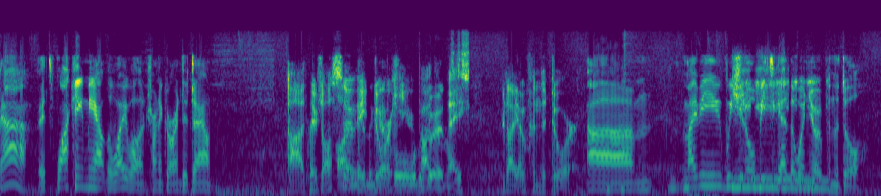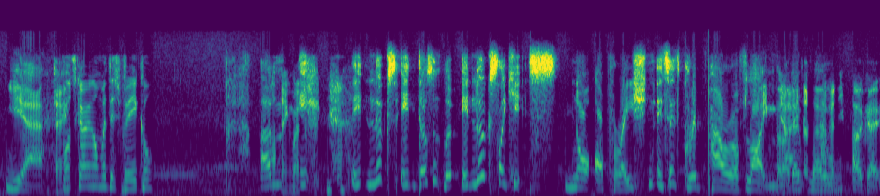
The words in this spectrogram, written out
Yeah, it's whacking me out the way while I'm trying to grind it down. Uh, there's also I'm a door here, the by the way. Grids. Could I open the door? Um, maybe we should all be together when you open the door. Yeah. Okay. What's going on with this vehicle? Um, Nothing much. It, it looks. It doesn't look. It looks like it's not operation. It says grid power offline, but Yeah, I don't doesn't know. have any- Okay,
